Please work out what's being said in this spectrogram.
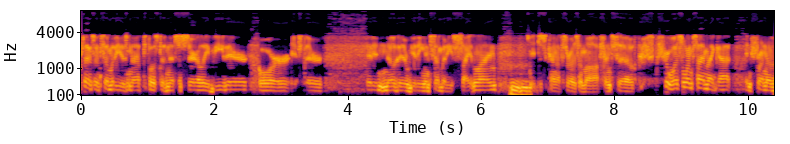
sometimes when somebody is not supposed to necessarily be there, or if they're they didn't know they were getting in somebody's sight line, mm-hmm. it just kind of throws them off. And so there was one time I got in front of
